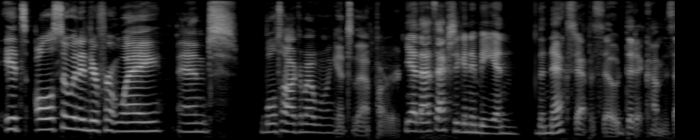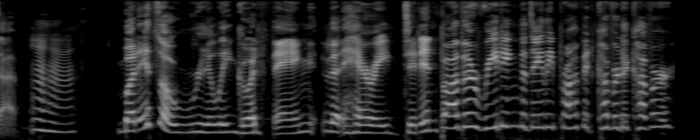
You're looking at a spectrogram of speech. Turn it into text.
it's also in a different way, and we'll talk about when we get to that part. Yeah, that's actually going to be in the next episode that it comes up. Mm-hmm. But it's a really good thing that Harry didn't bother reading the Daily Prophet cover to cover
